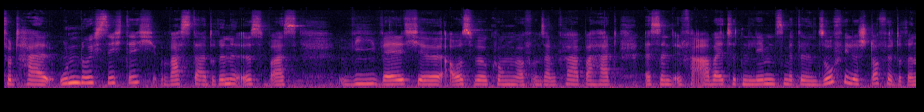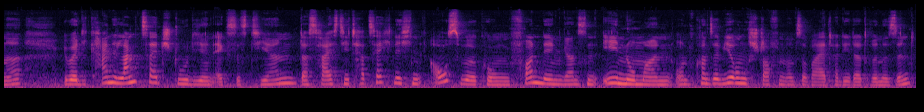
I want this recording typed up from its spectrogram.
total undurchsichtig, was da drin ist, was wie welche Auswirkungen auf unseren Körper hat. Es sind in verarbeiteten Lebensmitteln so viele Stoffe drin, über die keine Langzeitstudien existieren. Das heißt, die tatsächlichen Auswirkungen von den ganzen E-Nummern und Konservierungsstoffen und so weiter, die da drin sind,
